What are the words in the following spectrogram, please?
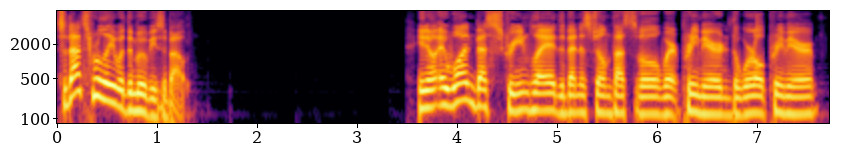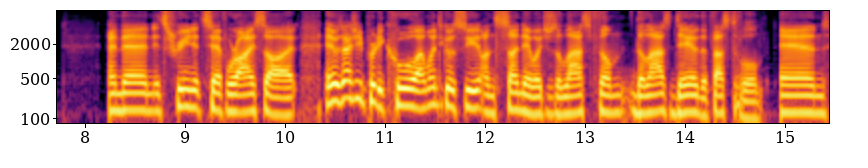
So that's really what the movie's about. You know, it won Best Screenplay at the Venice Film Festival, where it premiered, the world premiere. And then it screened at TIFF, where I saw it. And it was actually pretty cool. I went to go see it on Sunday, which is the last film, the last day of the festival. And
